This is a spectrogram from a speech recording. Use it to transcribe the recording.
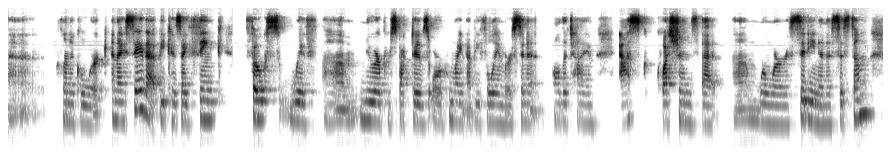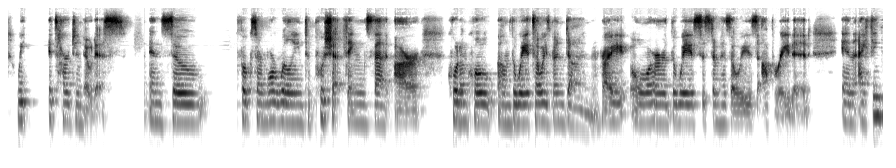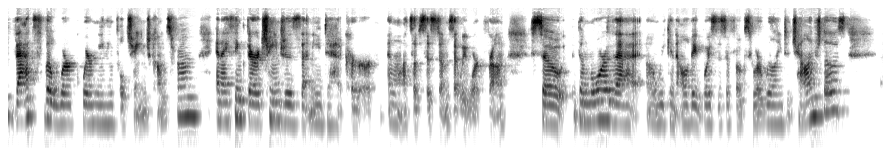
uh, clinical work. And I say that because I think folks with um, newer perspectives or who might not be fully immersed in it all the time ask questions that um, when we're sitting in a system we it's hard to notice and so folks are more willing to push at things that are quote unquote um, the way it's always been done right? Or the way a system has always operated. And i think that's the work where meaningful change comes from. And i think there are changes that need to occur in lots of systems that we work from. So the more that uh, we can elevate voices of folks who are willing to challenge those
